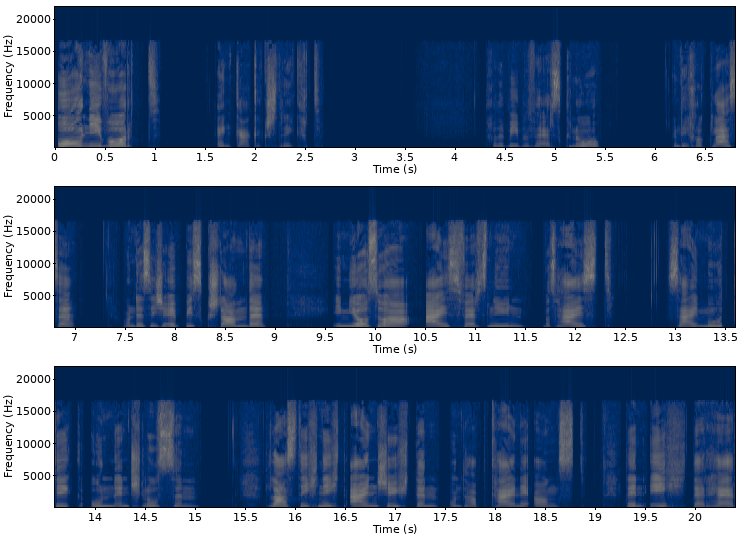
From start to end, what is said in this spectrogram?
ohne Wort entgegengestrickt. Ich habe den Bibelvers genommen und ich habe gelesen und es ist etwas gestanden, im Josua 1, Vers 9, was heißt, sei mutig und entschlossen. Lass dich nicht einschüchtern und hab keine Angst, denn ich, der Herr,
